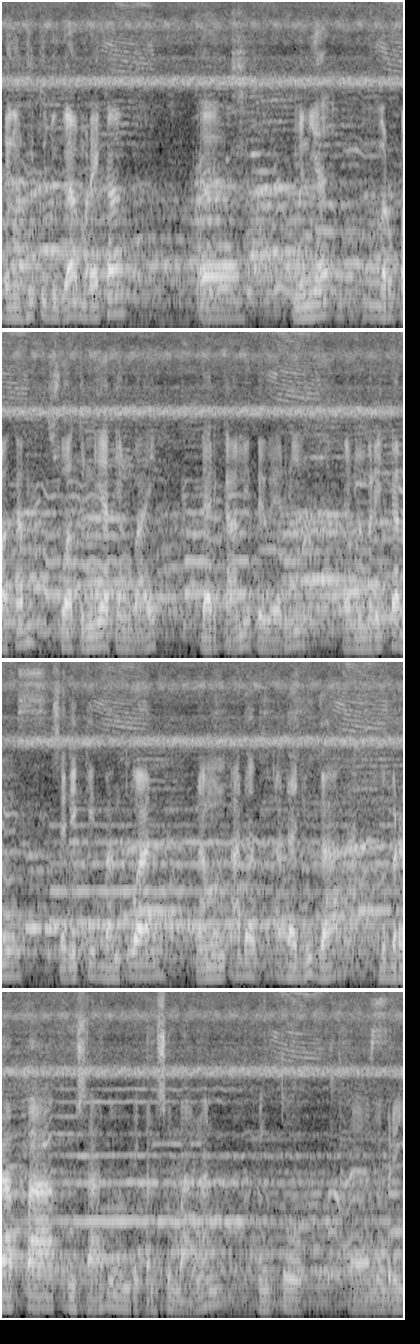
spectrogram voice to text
dengan itu juga mereka eh, meniat, merupakan suatu niat yang baik dari kami PWRI dan memberikan sedikit bantuan. Namun ada ada juga beberapa perusahaan yang memberikan sumbangan untuk eh, memberi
